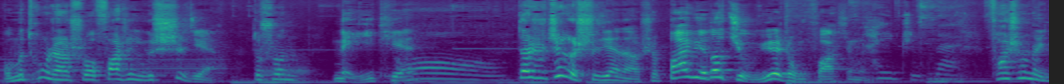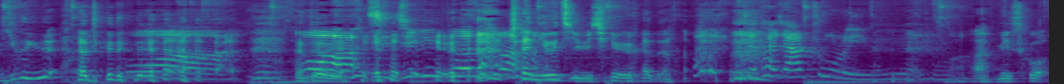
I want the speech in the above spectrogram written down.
我们通常说发生一个事件啊，都说哪一天。哦，但是这个事件呢，是八月到九月中发生的，他一直在。发生了一个月。对对对，哇 很哇，特别。起鸡皮疙瘩了。这你有起皮鸡皮疙瘩了在他家住了一个月是吗？啊？没错。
